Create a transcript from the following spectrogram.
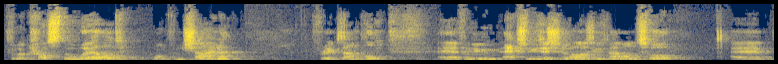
from across the world, one from China, for example, uh, from an ex-musician of ours who's now on tour. Uh,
